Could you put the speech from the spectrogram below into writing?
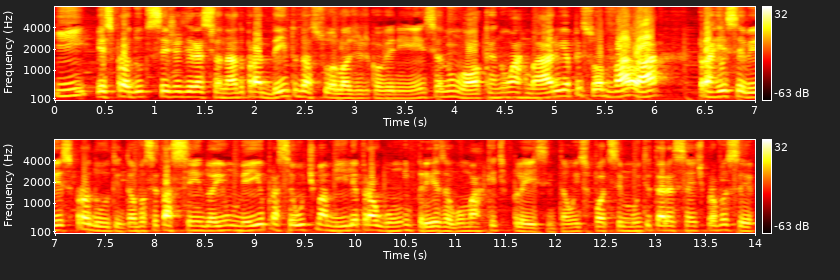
e esse produto seja direcionado para dentro da sua loja de conveniência, num locker, num armário e a pessoa vá lá para receber esse produto. Então você está sendo aí um meio para ser última milha para alguma empresa, algum marketplace. Então isso pode ser muito interessante para você.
